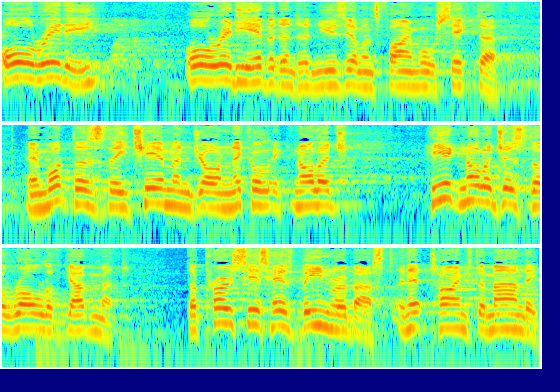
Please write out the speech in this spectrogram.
already, already evident in New Zealand's fine wool sector. And what does the chairman, John Nicol, acknowledge? He acknowledges the role of government. The process has been robust and at times demanding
